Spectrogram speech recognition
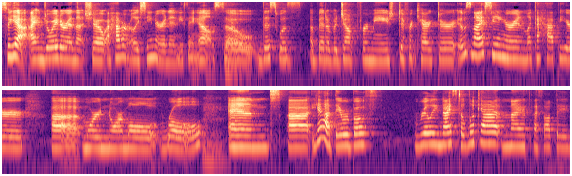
so yeah, I enjoyed her in that show. I haven't really seen her in anything else. So this was a bit of a jump for me. Different character. It was nice seeing her in like a happier uh more normal role. And uh yeah, they were both really nice to look at and I I thought they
